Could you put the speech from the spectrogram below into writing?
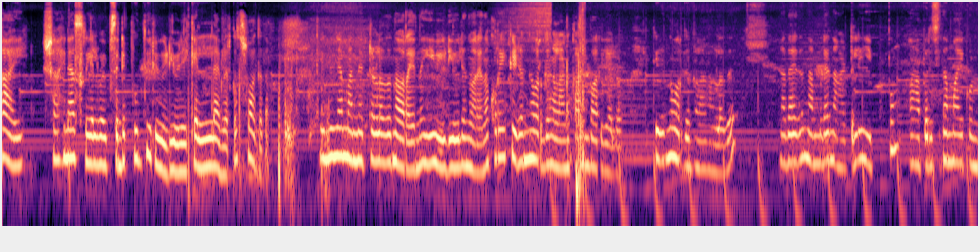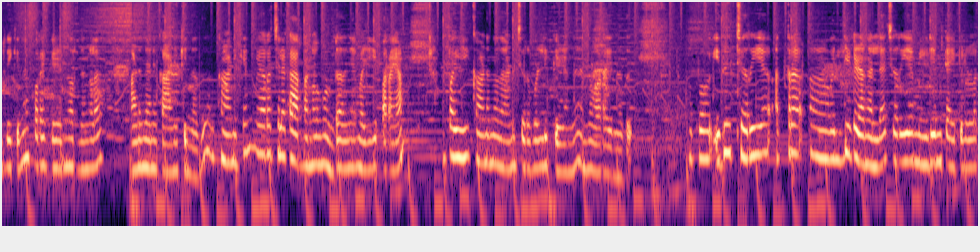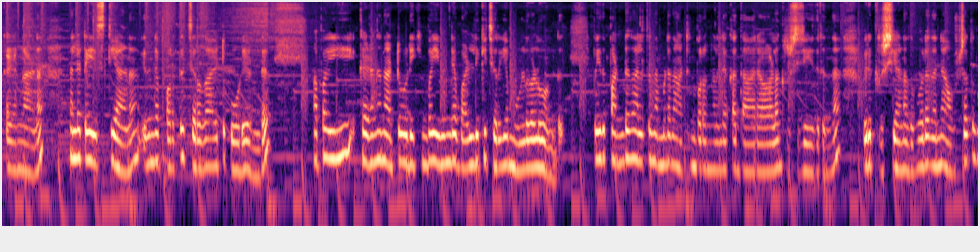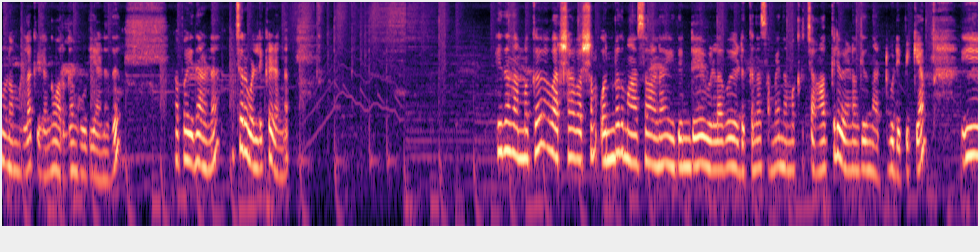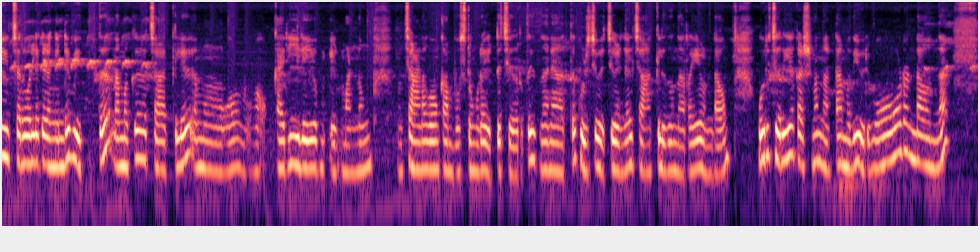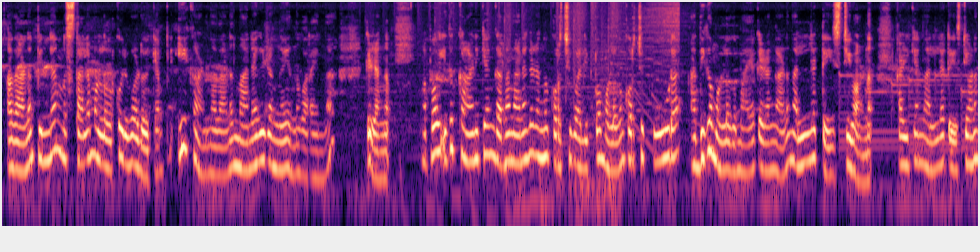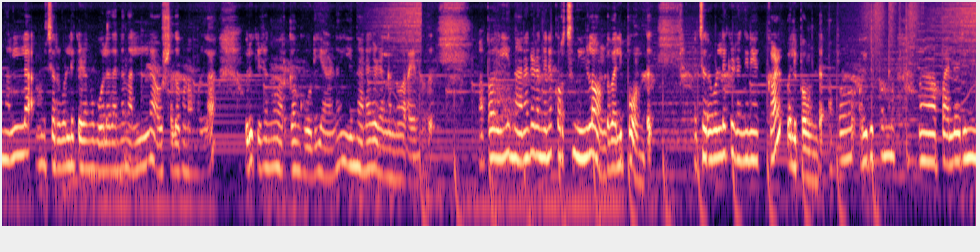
Hi ഷാഹിനാസ് real വൈബ്സിന്റെ പുതിയൊരു വീഡിയോയിലേക്ക് എല്ലാവർക്കും സ്വാഗതം. ഇന്ന് ഞാൻ വന്നിട്ടുള്ളതെന്ന് പറയുന്ന ഈ വീഡിയോയിൽ എന്ന് പറയുന്ന കുറേ കിഴങ്ങ് വർഗങ്ങളാണ് കാണുമ്പോൾ അറിയാലോ കിഴങ്ങ് വർഗങ്ങളാണുള്ളത്. അതായത് നമ്മുടെ നാട്ടിൽ ഇപ്പം അപരിചിതമായി കൊണ്ടിരിക്കുന്ന കുറേ കിഴങ്ങ് വർഗങ്ങൾ ആണ് ഞാൻ കാണിക്കുന്നത്. കാണിക്കാൻ വേറെ ചില കാരണങ്ങളും കൊണ്ട് അത് ഞാൻ വഴി പറയാം. അപ്പോൾ ഈ കാണുന്നതാണ് ചെറുവള്ളിക്കിഴങ്ങ് എന്ന് പറയുന്നത്. അപ്പോൾ ഇത് ചെറിയ അത്ര വലിയ കിഴങ്ങല്ല ചെറിയ മീഡിയം ടൈപ്പിലുള്ള കിഴങ്ങാണ്. നല്ല ടേസ്റ്റിയാണ് ഇതിന്റെ പുറത്ത് ചെറുതായിട്ട് കൂടെയുണ്ട്. അപ്പോൾ ഈ കിഴങ്ങ് നട്ടുപിടിക്കുമ്പോൾ ഇതിന്റെ വള്ളിക്ക് ചെറിയ മുള്ളുകളും ഉണ്ട്. അപ്പോൾ ഇത് പണ്ട് കാലത്ത് നമ്മുടെ നാട്ടിൻ പുറങ്ങളിലൊക്കെ ധാരാളം കൃഷി ചെയ്തിരുന്ന ഒരു കൃഷിയാണ്. അതുപോലെ തന്നെ ഔഷധ ഗുണമുള്ള കിഴങ്ങ് വർഗം കൂടിയാണിത്. അപ്പോൾ ഇതാണ് ചെറുവള്ളിക്കിഴങ്ങ് ഇത് നമുക്ക് വർഷാവർഷം ഒൻപത് മാസമാണ് ഇതിന്റെ വിളവ് എടുക്കുന്ന സമയം. നമുക്ക് ചാക്കിൽ വേണമെങ്കിൽ ഇത് നട്ടുപിടിപ്പിക്കാം ഈ ചെറുവള്ളിക്കിഴങ്ങിന്റെ വിത്ത് നമുക്ക് ചാക്കിൽ കരിയിലയും മണ്ണും ചാണകവും കമ്പോസ്റ്റും കൂടെ ഇട്ട് ചേർത്ത് ഇതിനകത്ത് കുഴിച്ച് വെച്ച് കഴിഞ്ഞാൽ ചാക്കിൽ ഇത് നിറയെ ഉണ്ടാവും. ഒരു ചെറിയ കഷ്ണം നട്ടാൽ മതി. ഒരുപാടുണ്ടാവുന്ന അതാണ്. പിന്നെ സ്ഥലമുള്ളവർക്ക് ഒരുപാട് വയ്ക്കാം. ഈ കാണുന്നതാണ് നനകിഴങ്ങ് എന്ന് പറയുന്ന കിഴങ്ങ്. അപ്പോൾ ഇത് കാണിക്കാൻ കാരണം നനകിഴങ്ങ് കുറച്ച് വലിപ്പമുള്ളതും കുറച്ച് കൂടെ അധികമുള്ളതുമായ കിഴങ്ങാണ്. നല്ല ടേസ്റ്റിയുമാണ്. കഴിക്കാൻ നല്ല ടേസ്റ്റിയാണ് നല്ല ചെറുവള്ളി കിഴങ്ങ് പോലെ തന്നെ നല്ല ഔഷധ ഗുണമുള്ള ഒരു കിഴങ്ങ് വർഗം കൂടിയാണ് ഈ നനകിഴങ്ങ് എന്ന് പറയുന്നത്. അപ്പോൾ ഈ നനകിഴങ്ങിന് കുറച്ച് നീളമുണ്ട് വലിപ്പമുണ്ട്. ചെറുവള്ളി കിഴങ്ങിനേക്കാൾ വലിപ്പമുണ്ട്. അപ്പോൾ ഇതിപ്പം പലരും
